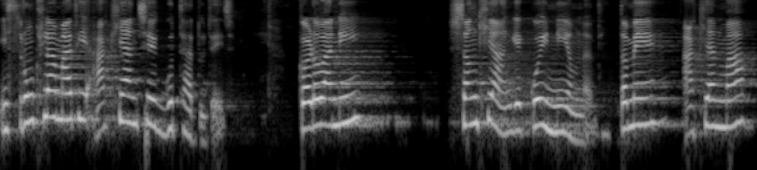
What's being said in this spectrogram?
એ શૃંખલામાંથી આખ્યાન છે ગુથાતું જાય છે. કડવાની સંખ્યા અંગે કોઈ નિયમ નથી. તમે આખ્યાનમાં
